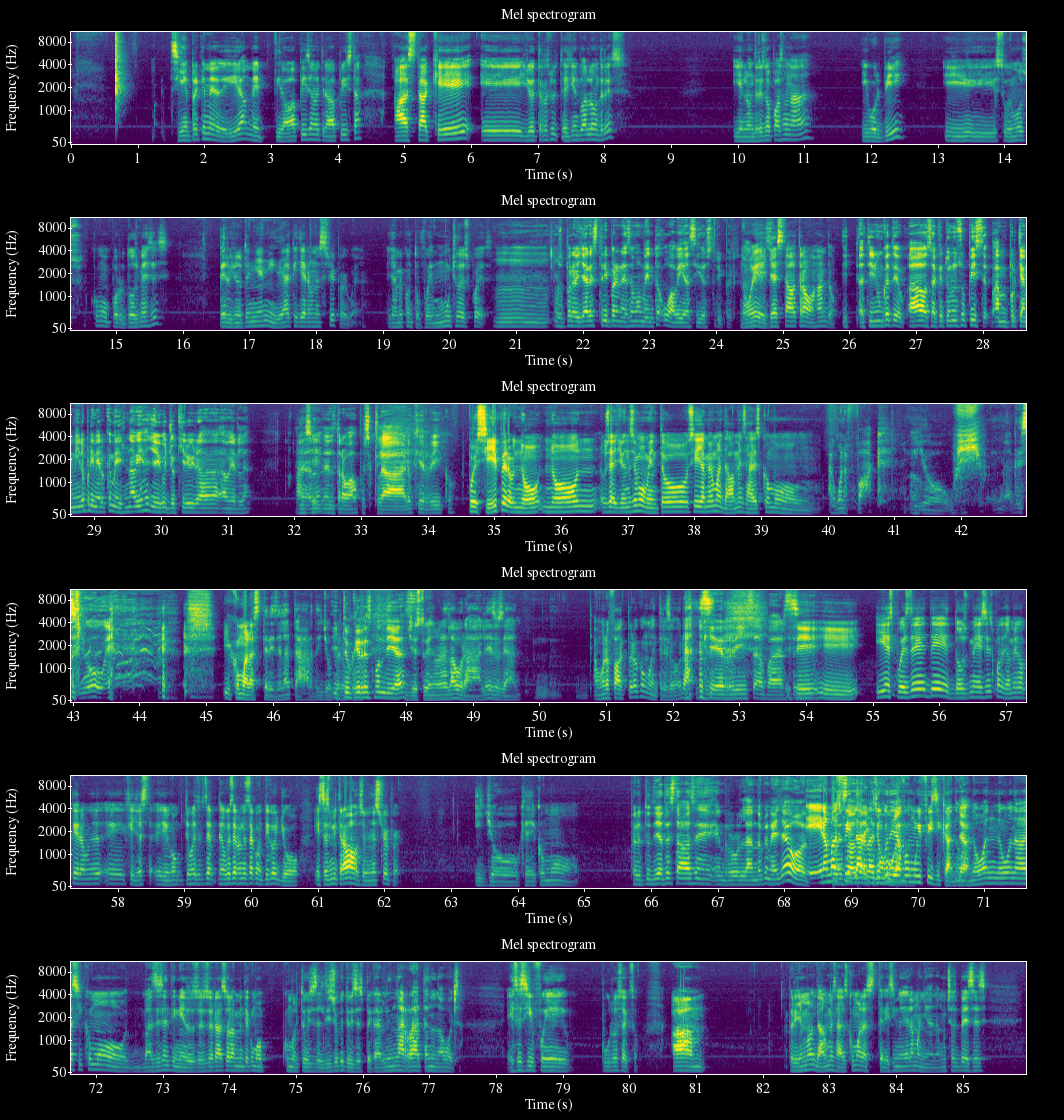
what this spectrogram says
siempre que me veía me tiraba pista, me tiraba pista, hasta que eh, yo te resulté yendo a Londres y en Londres no pasó nada y volví y estuvimos como por dos meses, pero yo no tenía ni idea que ella era una stripper, güey. Ella me contó, fue mucho después. Mm, ¿Pero ella era stripper en ese momento o había sido stripper? No, antes? ella estaba trabajando. ¿Y a ti nunca te dio... Ah, o sea que tú no supiste. A Porque a mí lo primero que me dice una vieja, yo digo, yo quiero ir a, a verla. ¿Ah, Al- sí? En el trabajo, pues claro, qué rico. Pues sí, pero no, no, o sea, yo en ese momento sí, ella me mandaba mensajes como, I wanna fuck. Y yo, uy, agresivo, güey. y como a las 3 de la tarde, yo, ¿Y pero tú qué pues, respondías? Yo estoy en horas laborales, o sea, I wanna fuck, pero como en 3 horas. Qué risa, parce. Sí, y, y después de, de dos meses, cuando ella me dijo que era una, eh, que ella está- eh, dijo, tengo que, ser, tengo que ser honesta contigo, yo, este es mi trabajo, soy una stripper. Y yo quedé como, ¿Pero tú ya te estabas en- enrolando con ella o...? Era más fí- estabas la relación con ella fue muy física, ¿no? No, hubo- no hubo nada así como más de sentimientos. Eso era solamente como, como tú dices, el dicho que tú dices, pegarle una rata en una bolsa. Ese sí fue puro sexo. Am, pero ella me mandaba mensajes como a las 3 y media de la mañana muchas veces,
